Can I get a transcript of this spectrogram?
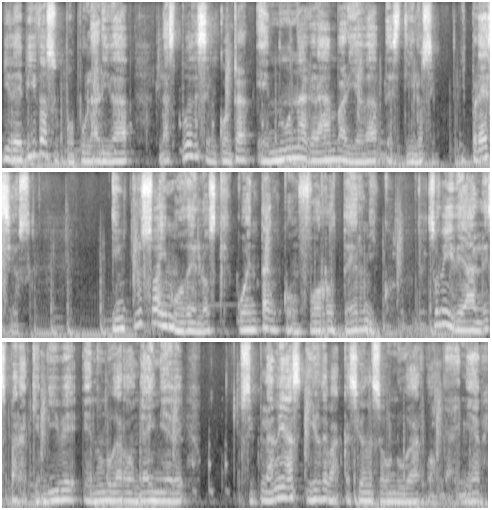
y debido a su popularidad las puedes encontrar en una gran variedad de estilos y precios. Incluso hay modelos que cuentan con forro térmico. Son ideales para quien vive en un lugar donde hay nieve si planeas ir de vacaciones a un lugar donde hay nieve.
